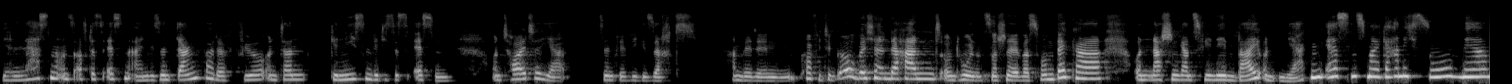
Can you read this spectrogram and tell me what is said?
wir lassen uns auf das Essen ein, wir sind dankbar dafür und dann genießen wir dieses Essen. Und heute, ja, sind wir, wie gesagt, haben wir den Coffee-to-go-Becher in der Hand und holen uns noch schnell was vom Bäcker und naschen ganz viel nebenbei und merken erstens mal gar nicht so mehr,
